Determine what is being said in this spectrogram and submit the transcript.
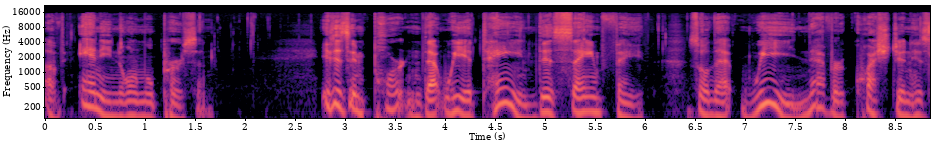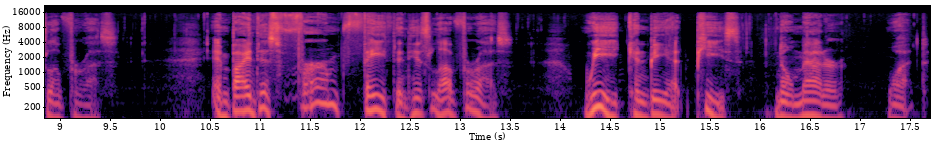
of any normal person. It is important that we attain this same faith so that we never question his love for us. And by this firm faith in his love for us, we can be at peace no matter what.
